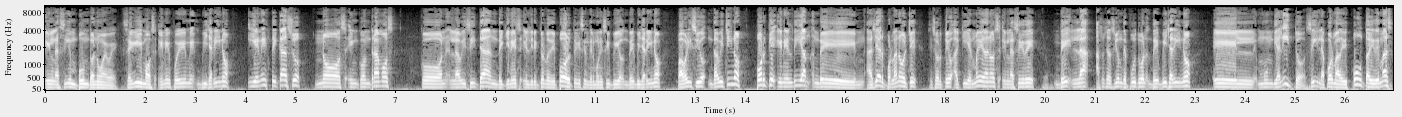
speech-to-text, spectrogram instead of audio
en la 100.9, seguimos en FM Villarino y en este caso nos encontramos con la visita de quien es el director de deportes del municipio de Villarino, Fabricio Davicino, porque en el día de ayer por la noche se sorteó aquí en Médanos, en la sede de la Asociación de Fútbol de Villarino, el mundialito, sí, la forma de disputa y demás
